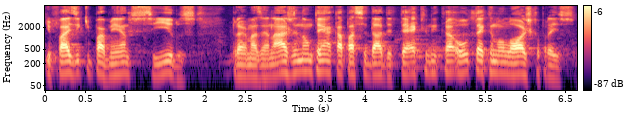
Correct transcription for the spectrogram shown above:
que faz equipamentos, silos, para armazenagem não tem a capacidade técnica ou tecnológica para isso.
